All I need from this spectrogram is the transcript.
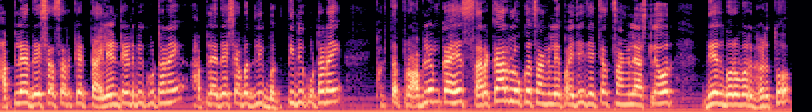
आपल्या देशासारखे टॅलेंटेड बी कुठं नाही आपल्या देशाबदली भक्ती बी कुठं नाही. फक्त प्रॉब्लेम काय हे सरकार लोक चांगले पाहिजे ज्याच्यात चांगले असल्यावर देश बरोबर घडतो.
